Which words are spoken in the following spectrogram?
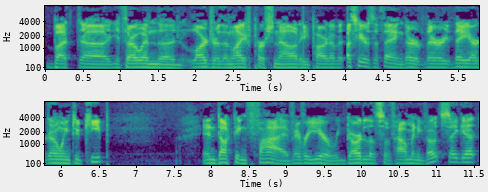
But uh, you throw in the larger than life personality part of it. Plus, here's the thing: they're they're they are going to keep inducting five every year, regardless of how many votes they get.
